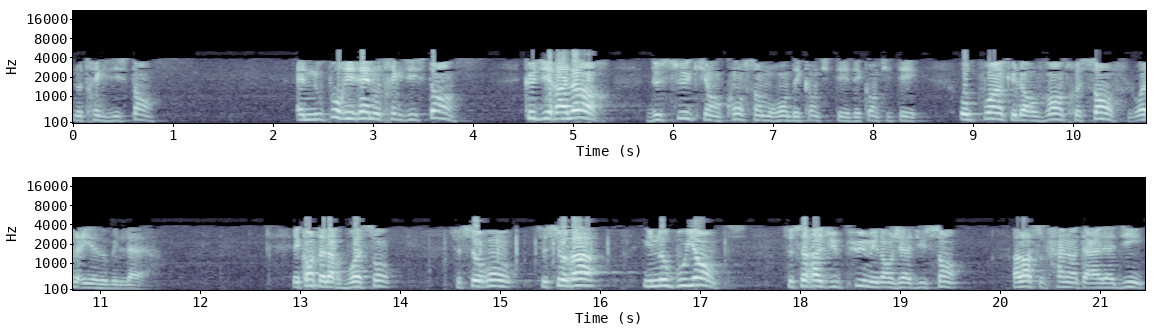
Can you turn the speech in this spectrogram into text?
notre existence. Elle nous pourrirait notre existence. Que dire alors de ceux qui en consommeront des quantités, des quantités, au point que leur ventre s'enfle, et quant à leur boisson, ce, sera une eau bouillante, ce sera du pu mélangé à du sang. Allah subhanahu wa ta'ala dit,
